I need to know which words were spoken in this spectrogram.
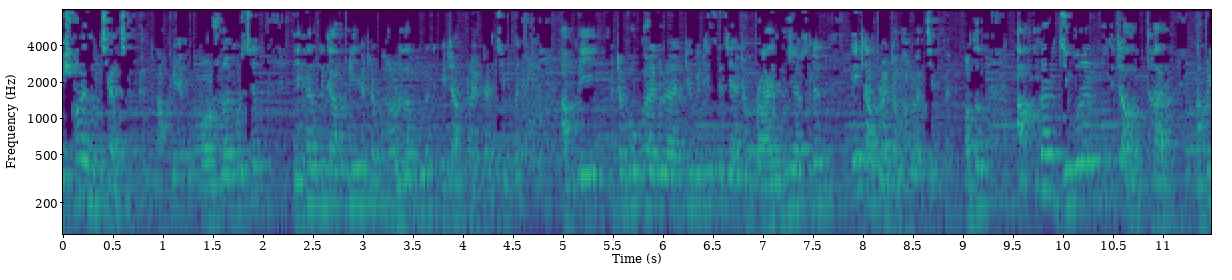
বিষয় হচ্ছে অ্যাচিভমেন্ট আপনি এখন পড়াশোনা করছেন, এখান থেকে আপনি একটা ভালো রেজাল্ট করলেন, এটা আপনার একটা অ্যাচিভমেন্ট আপনি একটা কো অ্যাক্টিভিটিসে যে একটা প্রাইজ নিয়ে আসলেন, এটা আপনার একটা ভালো অ্যাচিভমেন্ট অর্থাৎ আপনার জীবনের প্রতিটা অধ্যায় আপনি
